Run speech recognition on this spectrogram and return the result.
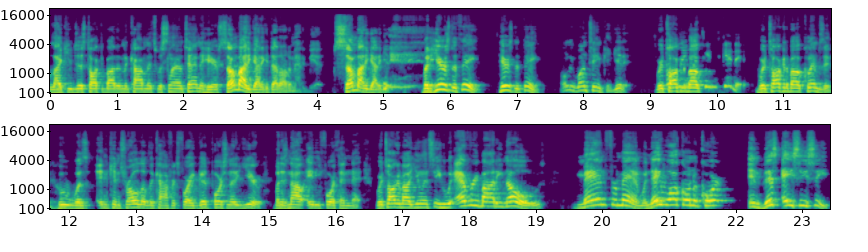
like you just talked about in the comments with Slam Tanda here. Somebody got to get that automatic bid. Somebody got to get it. But here's the thing. Here's the thing. Only one team can get it. We're talking Only about teams get it. we're talking about Clemson, who was in control of the conference for a good portion of the year, but is now 84th in net. We're talking about UNC, who everybody knows, man for man, when they walk on the court in this ACC,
